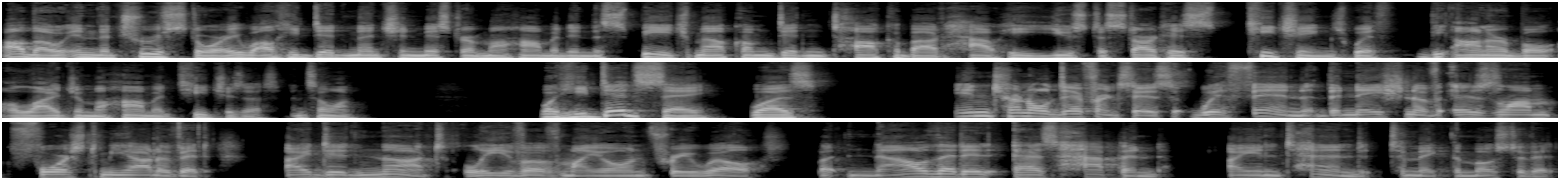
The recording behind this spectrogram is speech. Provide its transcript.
Although, in the true story, while he did mention Mr. Muhammad in the speech, Malcolm didn't talk about how he used to start his teachings with the Honorable Elijah Muhammad teaches us, and so on. What he did say was internal differences within the Nation of Islam forced me out of it. I did not leave of my own free will, but now that it has happened, I intend to make the most of it.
